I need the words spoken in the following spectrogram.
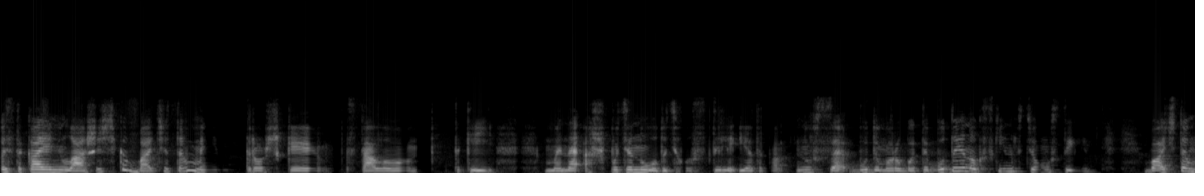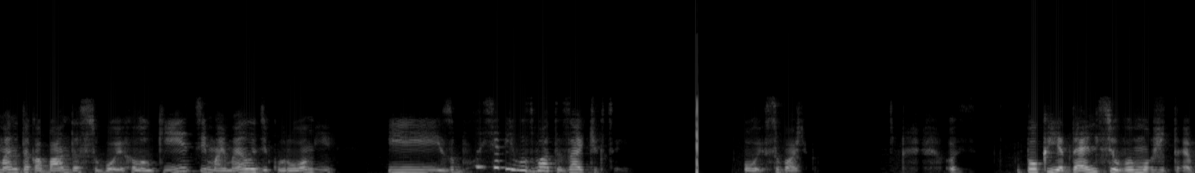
Ось така я мілашечка, бачите, мені трошки стало такий. Мене аж потягнуло до цього стилю, і я така, ну все, будемо робити будинок, скін в цьому стилі. Бачите, в мене така банда з собою. Hello Kitty, My Melody, Куромі. І забулася, як його звати, зайчик цей. Ой, собачка. Ось, поки я денсю, ви можете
